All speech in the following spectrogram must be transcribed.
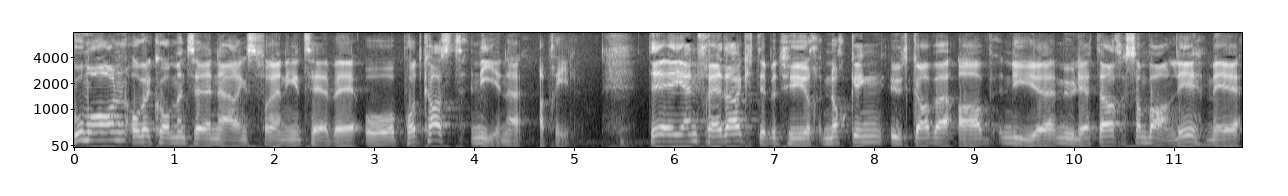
God morgen og velkommen til Næringsforeningen TV og podkast 9. april. Det er igjen fredag. Det betyr nok en utgave av Nye muligheter, som vanlig med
